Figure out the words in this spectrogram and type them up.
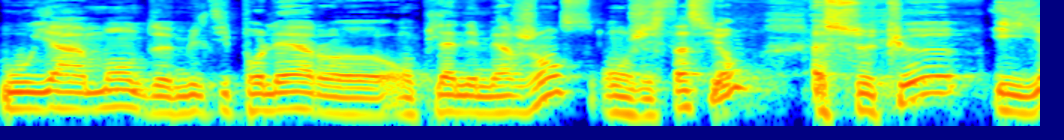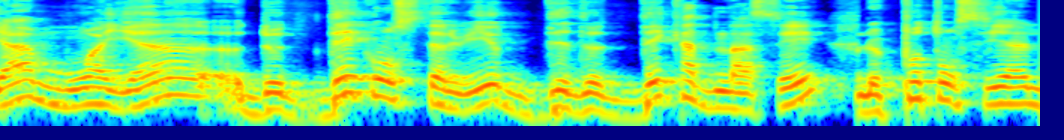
où il y a un monde multipolaire en pleine émergence, en gestation, est-ce que il y a moyen de déconstruire, de, décadenasser le potentiel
